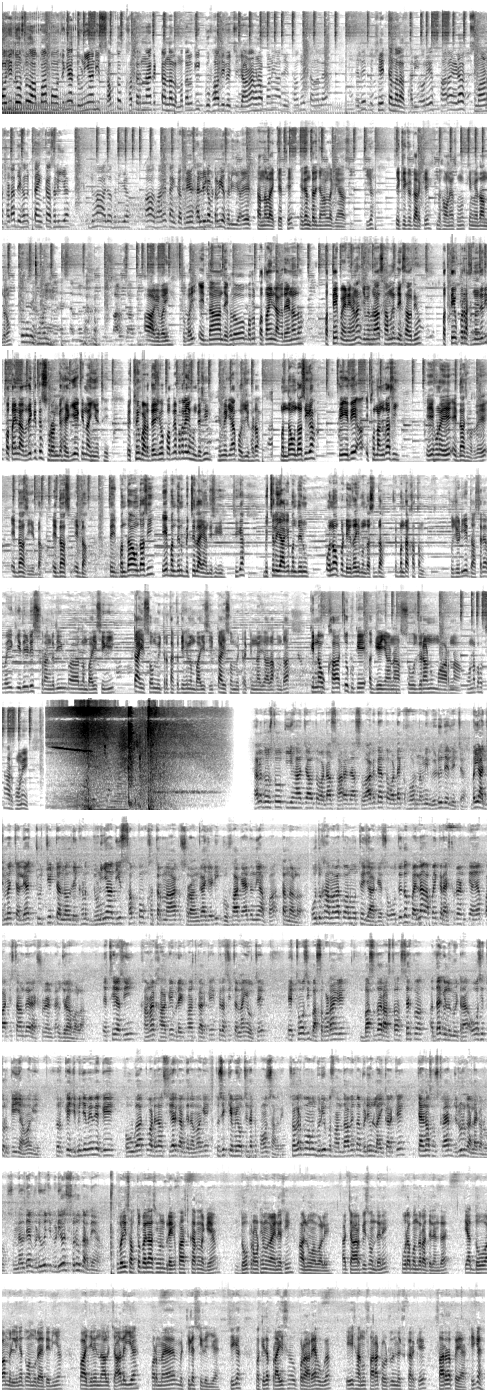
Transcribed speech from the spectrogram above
ਲਓ ਜੀ ਦੋਸਤੋ ਆਪਾਂ ਪਹੁੰਚ ਗਏ ਦੁਨੀਆ ਦੀ ਸਭ ਤੋਂ ਖਤਰਨਾਕ ਟਨਲ ਮਤਲਬ ਕਿ ਗੁਫਾ ਦੇ ਵਿੱਚ ਜਾਣਾ। ਹੁਣ ਆਪਾਂ ਨੇ ਆ ਦੇਖ ਸਕਦੇ ਹੋ ਟਨਲ ਹੈ। ਇਹਦੇ ਪਿੱਛੇ ਟਨਲ ਆ ਸਾਰੀ ਔਰ ਇਹ ਸਾਰਾ ਜਿਹੜਾ ਸਮਾਨ ਖੜਾ ਦੇਖ ਸਕਦੇ ਟੈਂਕ ਅਸਲੀ ਆ ਜਹਾਜ਼ ਅਸਲੀ ਆ ਆਹ ਸਾਰੇ ਟੈਂਕ ਅਸਲੀ ਨੇ ਹੈਲੀਕਾਪਟਰ ਵੀ ਅਸਲੀ ਆ। ਇਹ ਟਨਲ ਹੈ ਕਿ ਇੱਥੇ ਇਹਦੇ ਅੰਦਰ ਜਾਣ ਲੱਗਿਆ ਅਸੀਂ ਠੀਕ ਆ? ਇੱਕ ਇੱਕ ਕਰਕੇ ਦਿਖਾਉਣੇ ਤੁਹਾਨੂੰ ਕਿਵੇਂ ਦਾ ਅੰਦਰੋਂ। ਇਹਨੇ ਦੇਖੋ ਬਾਈ। ਆ ਗਏ ਬਾਈ। ਸੋ ਬਾਈ ਇਦਾਂ ਦੇਖ ਲਓ ਮਤਲਬ ਪਤਾ ਨਹੀਂ ਲੱਗਦਾ ਇਹਨਾਂ ਦਾ। ਪੱਤੇ ਨੇ ਹਨਾ? ਜਿਵੇਂ ਹੁਣ ਆ ਸਾਹਮਣੇ ਦੇਖ ਸਕਦੇ ਹੋ। ਪੱਤੇ ਉੱਪਰ ਰੱਖ ਦਿੰਦੇ ਸੀ, ਪਤਾ ਨਹੀਂ ਲੱਗਦਾ ਸੀ ਕਿਤੇ ਸੁਰੰਗ ਹੈਗੀ ਹੈ ਕਿ ਨਹੀਂ ਇੱਥੇ। ਇੱਥੋਂ ਹੀ ਵੜਦੇ ਸੀ ਉਹ, ਪਤਲੇ ਪਤਲੇ ਜਿਹੇ ਹੁੰਦੇ ਸੀ, ਜਿਵੇਂ ਕਿ ਆ ਫੌਜੀ ਖੜਾ। ਬੰਦਾ ਹੁੰਦਾ ਸੀਗਾ ਤੇ ਇਹਦੇ ਇੱਥੋਂ ਲੰਘਦਾ ਸੀ। ਇਹ ਹੁਣ ਇਹ ਇਦਾਂ ਸੀ ਮਤਲਬ, ਇਹ ਇਦਾਂ ਸੀ ਇਦਾਂ ਇਦਾਂ ਸੀ ਇਦਾਂ ਤੇ ਬੰਦਾ ਆਉਂਦਾ ਸੀ, ਇਹ ਬੰਦੇ ਨੂੰ ਵਿੱਚ ਲੈ ਜਾਂਦੀ ਸੀਗੀ, ਠੀਕ ਆ? ਵਿੱਚ ਲਿਜਾ ਕੇ ਬੰਦੇ ਨੂੰ, ਉਹਨਾਂ ਉੱਪਰ ਡਿੱਗਦਾ ਸੀ ਬੰਦਾ ਸਿੱਧਾ ਤੇ ਬੰਦਾ ਖਤਮ। ਸੋ ਜਿਹੜੀ ਇਹ ਦੱਸ ਰਿਹਾ ਬਾਈ ਕਿ ਇਹਦੀ ਜਿਹੜੀ ਸੁਰੰਗ ਦੀ ਲੰਬਾਈ ਸੀਗੀ 250 ਮੀਟਰ ਤੱਕ ਦੀ ਇਹ ਲੰਬਾਈ ਸੀ 250 ਮੀਟਰ ਕਿੰਨਾ ਜ਼ਿਆਦਾ ਹੁੰਦਾ। ਕਿੰਨਾ ਔਖਾ ਝੁੱਕ ਕੇ ਅੱਗੇ ਜਾਣਾ, ਸੋਲਜਰਾਂ ਨੂੰ ਮਾਰਨਾ, ਉਹਨਾਂ ਤੋਂ ਹਥਿਆਰ ਖੋਣੇ ਹੈਲੋ ਦੋਸਤੋ, ਕੀ ਹਾਲ ਚਾਲ ਤੁਹਾਡਾ? ਸਾਰਿਆਂ ਦਾ ਸਵਾਗਤ ਹੈ ਤੁਹਾਡਾ ਇੱਕ ਹੋਰ ਨਵੀਂ ਵੀਡੀਓ ਦੇ ਵਿੱਚ। ਬਈ, ਅੱਜ ਮੈਂ ਚੱਲਿਆ ਚੂਚੀ ਟਨਲ ਦੇਖਣ। ਦੁਨੀਆ ਦੀ ਸਭ ਤੋਂ ਖਤਰਨਾਕ ਸੁਰੰਗ ਹੈ ਜਿਹੜੀ ਗੁਫਾ ਕਹਿ ਦਿੰਦੇ ਆ ਆਪਾਂ, ਟਨਲ। ਉਹ ਦਿਖਾਵਾਂਗਾ ਤੁਹਾਨੂੰ ਉੱਥੇ ਜਾ ਕੇ। ਸੋ, ਉਹਦੇ ਤੋਂ ਪਹਿਲਾਂ ਆਪਾਂ ਇੱਕ ਰੈਸਟੋਰੈਂਟ ਤੇ ਆਏ ਆ ਪਾਕਿਸਤਾਨ ਦਾ ਰੈਸਟੋਰੈਂਟ ਹੈ ਗੁਜਰਾਂਵਾਲਾ। ਇੱਥੇ ਅਸੀਂ ਖਾਣਾ ਖਾ ਕੇ ਬ੍ਰੇਕਫਾਸਟ ਕਰਕੇ, ਫਿਰ ਅਸੀਂ ਚੱਲਾਂਗੇ ਉੱਥੇ। ਇੱਥੋਂ ਅਸੀਂ ਬੱਸ ਫੜਾਂਗੇ। ਬੱਸ ਦਾ ਰਸਤਾ ਸਿਰਫ ਅੱਧਾ ਕਿਲੋਮੀਟਰ ਆ, ਉਹ ਅਸੀਂ ਤੁਰ ਕੇ ਹੀ ਜਾਵਾਂਗੇ। ਤੁਰ ਕੇ ਜਿਵੇਂ ਜਿਵੇਂ ਵੀ ਅੱਗੇ ਹੋਊਗਾ, ਤੁਹਾਡੇ ਨਾਲ ਸ਼ੇਅਰ ਕਰਦੇ ਰਵਾਂਗੇ। ਤੁਸੀਂ ਕਿਵੇਂ ਉੱਥੇ ਤੱਕ ਪਹੁੰਚ ਸਕਦੇ। ਹੋ ਸੋ ਅਗਰ ਤੁਹਾਨੂੰ ਵੀਡੀਓ ਪਸੰਦ ਆਵੇ ਤਾਂ ਵੀਡੀਓ ਨੂੰ ਲਾਈਕ ਕਰਕੇ ਚੈਨਲ ਸਬਸਕ੍ਰਾਈਬ ਜਰੂਰ ਕਰ ਲਿਆ ਕਰੋ। ਸੋ ਮਿਲਦੇ ਹਾਂ ਵੀਡੀਓ ਵਿੱਚ, ਵੀਡੀਓ ਸ਼ੁਰੂ ਕਰਦੇ ਹਾਂ। ਬਈ ਸਭ ਤੋਂ ਪਹਿਲਾਂ ਅਸੀਂ ਹੁਣ ਬ੍ਰੇਕਫਾਸਟ ਕਰਨ ਲੱਗੇ ਹਾਂ। ਦੋ ਪਰੌਂਠੇ ਮੰਗਾਏ ਨੇ ਅਸੀਂ, ਆਲੂਆਂ ਵਾਲੇ। ਆ ਚਾਰ ਪੀਸ ਹੁੰਦੇ ਨੇ, ਪੂਰਾ ਬੰਦਾ ਰੱਜ ਲੈਂਦਾ ਹੈ। ਤੇ ਆ ਦੋ ਆ ਮਿਲਣੀਆਂ ਤੁਹਾਨੂੰ ਰਾਇਤੇ ਦੀਆਂ। ਭਾਜੀ ਨੇ ਨਾਲ ਚਾਹ ਲਈ ਹੈ ਔਰ ਮੈਂ ਮਿੱਠੀ ਲੱਸੀ ਲਈ ਹੈ, ਠੀਕ ਹੈ? ਬਾਕੀ ਦਾ ਪ੍ਰਾਈਸ ਉੱਪਰ ਆ ਰਿਹਾ ਹੋਊਗਾ। ਇਹ ਸਾਨੂੰ ਸਾਰਾ ਟੋਟਲ ਮਿਕਸ ਕਰਕੇ ਸਾਰਾ ਦਾ ਪਿਆ, ਠੀਕ ਹੈ?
